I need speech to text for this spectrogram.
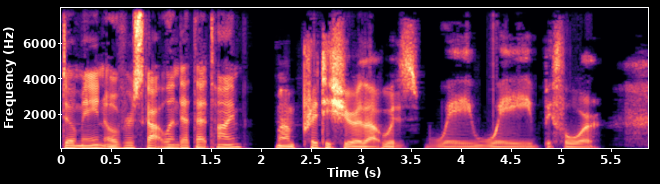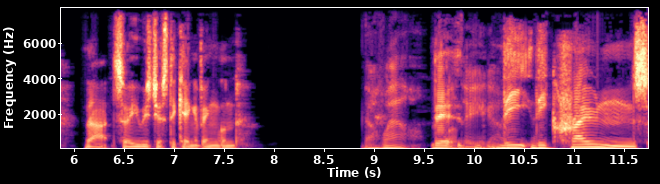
domain over Scotland at that time? I'm pretty sure that was way, way before that. So he was just the King of England. Oh wow! The well, there you go. the the crowns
